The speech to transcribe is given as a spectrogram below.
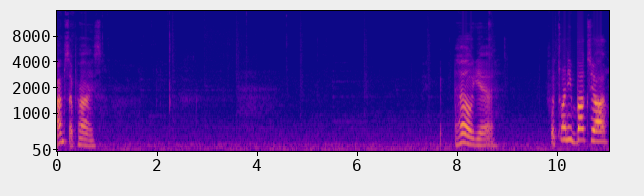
I'm surprised. Hell yeah. For 20 bucks, y'all,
